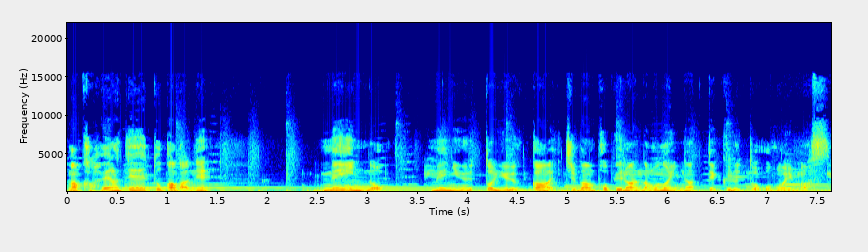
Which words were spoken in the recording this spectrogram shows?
まあ、カフェラテとかがねメインのメニューというか一番ポピュラーなものになってくると思います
